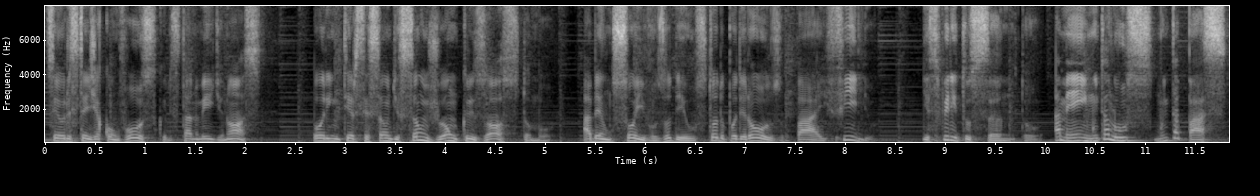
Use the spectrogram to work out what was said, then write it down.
O Senhor esteja convosco, Ele está no meio de nós. Por intercessão de São João Crisóstomo, abençoe-vos o Deus Todo-Poderoso, Pai, Filho Espírito Santo. Amém. Muita luz, muita paz.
